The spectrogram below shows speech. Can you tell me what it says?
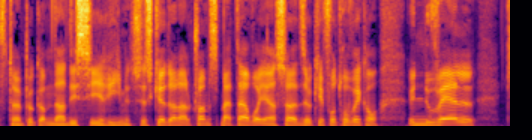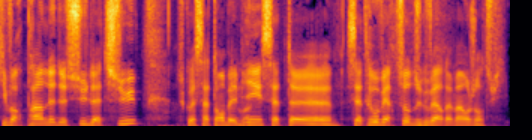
c'est un peu comme dans des séries. Mais tu sais ce que Donald Trump, ce matin, en voyant ça, a dit, OK, il faut trouver une nouvelle qui va reprendre le dessus là-dessus. En tout cas, ça tombait bien, cette, euh, cette réouverture du gouvernement aujourd'hui.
